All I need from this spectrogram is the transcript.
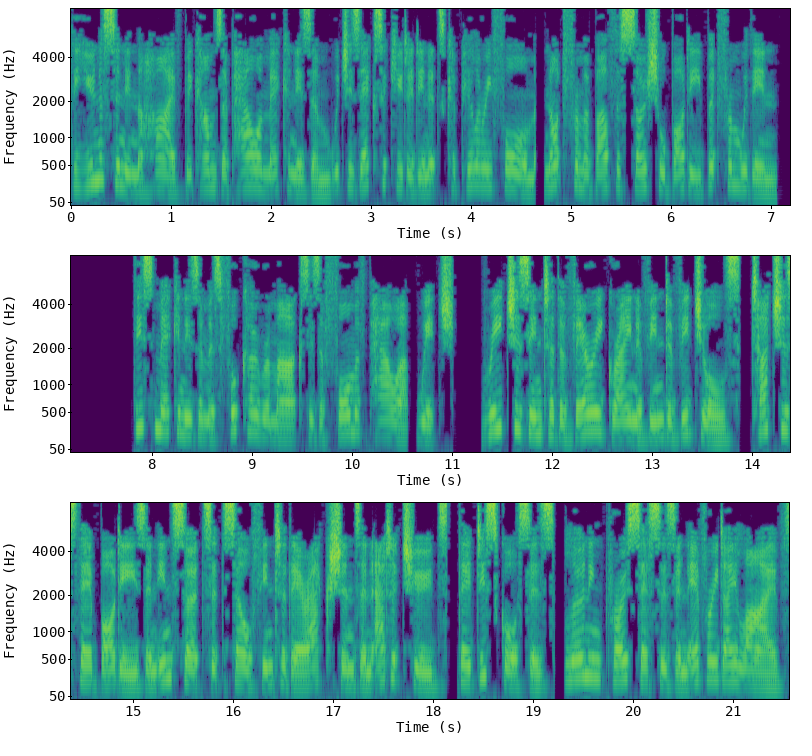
the unison in the hive becomes a power mechanism which is executed in its capillary form, not from above the social body but from within. This mechanism as Foucault remarks is a form of power, which reaches into the very grain of individuals, touches their bodies and inserts itself into their actions and attitudes, their discourses, learning processes and everyday lives.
